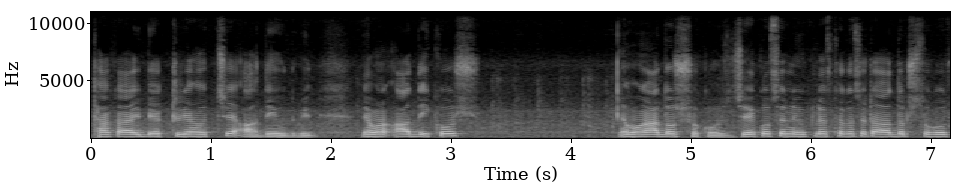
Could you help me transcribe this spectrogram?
থাকায় ব্যাকটেরিয়া হচ্ছে আদি উদ্ভিদ। যেমন আদি কোষ এবং আদর্শ কোষ। যে কোষে নিউক্লিয়াস থাকে সেটা আদর্শ কোষ।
